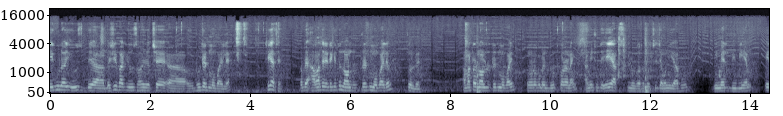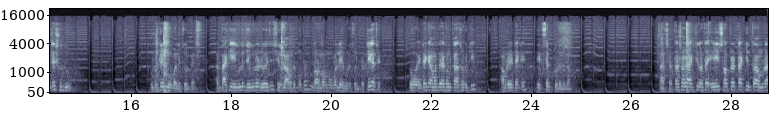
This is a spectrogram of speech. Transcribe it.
এইগুলো ইউজ বেশিরভাগ ইউজ হয় হচ্ছে রুটেড মোবাইলে ঠিক আছে? তবে আমাদের এটা কিন্তু নন রুটেড মোবাইলেও চলবে। আমারটা নন রুটেড মোবাইল কোনো রকমের রুট করা নাই। আমি শুধু এই অ্যাপসগুলোর কথা বলছি, যেমন ইয়াহু ইমেল বিবিএম এটা শুধু রুটেড মোবাইলে চলবে। আর বাকি এগুলো যেগুলো রয়েছে, সেগুলো আমাদের মতো নর্মাল মোবাইলে এগুলো চলবে। ঠিক আছে? তো এটাকে আমাদের এখন কাজ হবে কি? আমরা এটাকে একসেপ্ট করে দিলাম। আচ্ছা তার সঙ্গে একটি কথা, এই সফটওয়্যারটা কিন্তু আমরা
